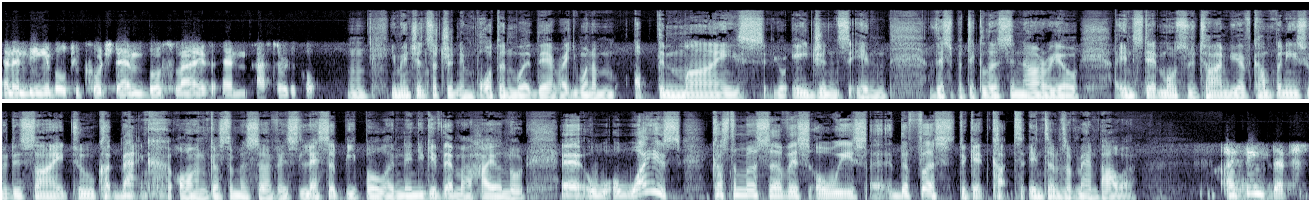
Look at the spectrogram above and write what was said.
and then being able to coach them both live and after the call. Mm. You mentioned such an important word there, right? You want to optimize your agents in this particular scenario. Instead, most of the time, you have companies who decide to cut back on customer service, lesser people, and then you give them a higher load. Uh, why is customer service always uh, the first to get cut in terms of manpower? I think that's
